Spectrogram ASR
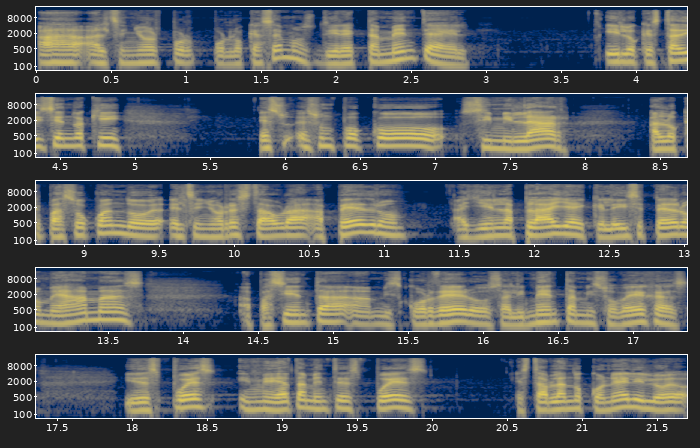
al Señor por, por, lo que hacemos, directamente a Él. Y lo que está diciendo aquí es, es un poco similar a lo que pasó cuando el Señor restaura a Pedro allí en la playa y que le dice, Pedro, ¿me amas? Apacienta a mis corderos, alimenta a mis ovejas. Y después, inmediatamente después, está hablando con él y luego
